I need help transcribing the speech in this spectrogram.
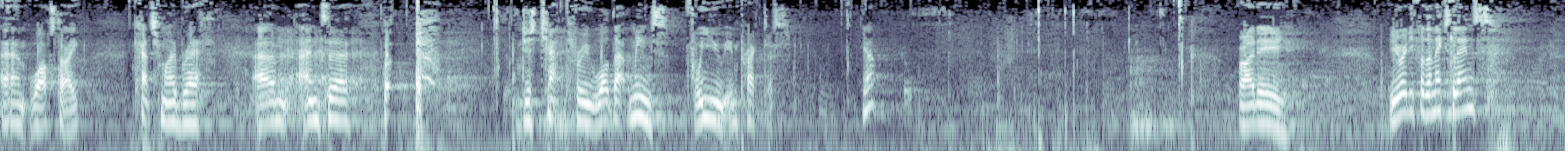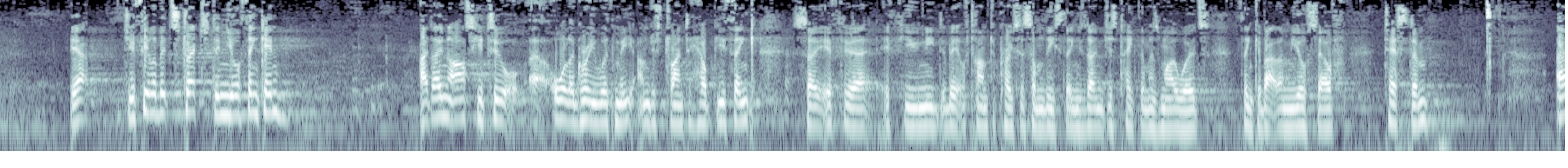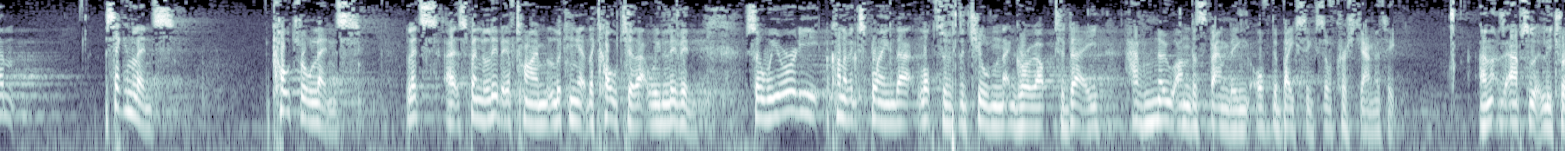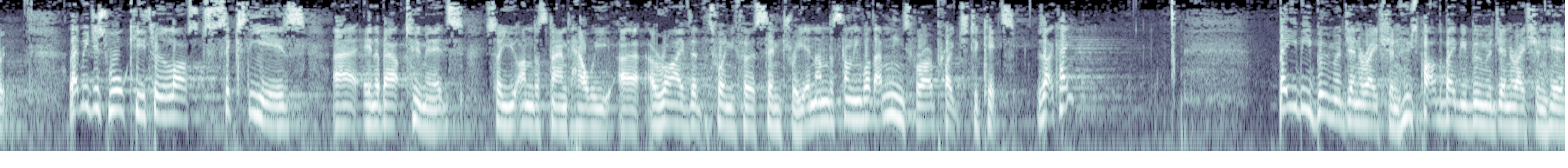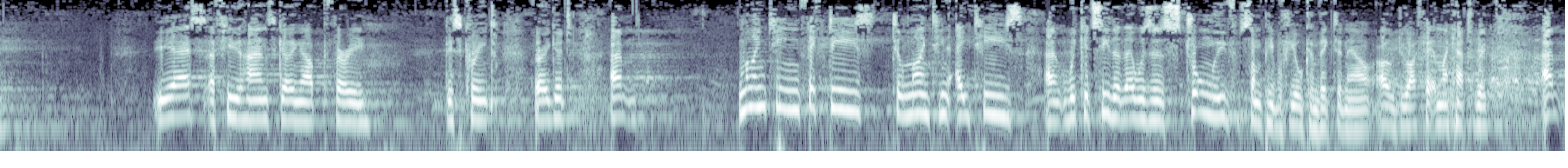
um, whilst I catch my breath, um, and uh, just chat through what that means for you in practice. Yeah? Righty. You ready for the next lens? Yeah? Do you feel a bit stretched in your thinking? I don't ask you to uh, all agree with me. I'm just trying to help you think. So if uh, if you need a bit of time to process some of these things, don't just take them as my words. Think about them yourself. Test them. Um, second lens, cultural lens. Let's uh, spend a little bit of time looking at the culture that we live in. So we already kind of explained that lots of the children that grow up today have no understanding of the basics of Christianity. And that's absolutely true. Let me just walk you through the last 60 years uh, in about two minutes so you understand how we uh, arrived at the 21st century and understanding what that means for our approach to kids. Is that okay? Baby boomer generation. Who's part of the baby boomer generation here? Yes, a few hands going up, very discreet, very good. Um, 1950s till 1980s, um, we could see that there was a strong move. Some people feel convicted now. Oh, do I fit in that category? Um,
